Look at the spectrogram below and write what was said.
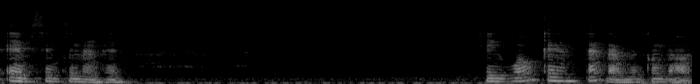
Các em xem trên màn hình. Khi bó cam tác động lên con đồi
